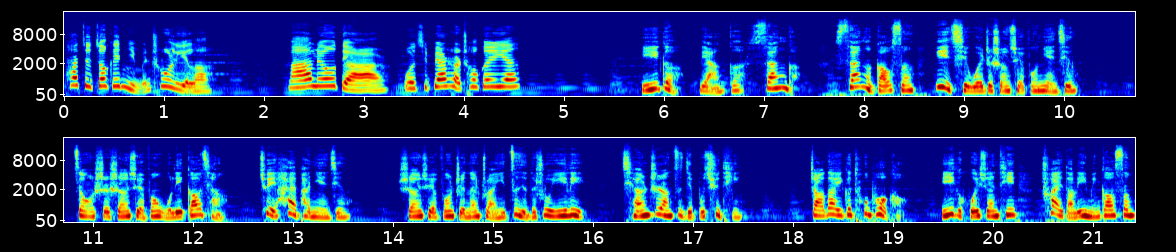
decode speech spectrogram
他就交给你们处理了。麻溜点儿，我去边上抽根烟。”一个、两个、三个，三个高僧一起围着沈雪峰念经。纵使沈雪峰武力高强，却也害怕念经。沈雪峰只能转移自己的注意力，强制让自己不去听。找到一个突破口，一个回旋踢踹倒了一名高僧。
